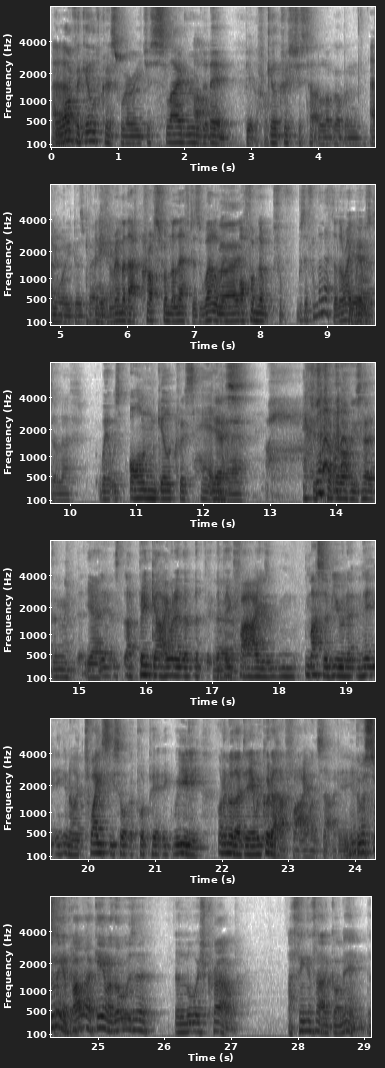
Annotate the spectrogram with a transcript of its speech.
The Uh, one for Gilchrist where he just slide ruled Oh. it in. Beautiful. Gilchrist just had to look up and And- do what he does best. and if you remember that cross from the left as well, where, Right. off from the was it from the left or the right? yeah, Where, it was, to the left. where it was on Gilchrist's head. Yes. just took it off his head, didn't he? Yeah. Yeah, it's that big guy, wasn't it? The, the, the Yeah. big five, he's a m- massive unit, and he, you know, twice he sort of put Pitt. Really, on another day, we could have had five on Saturday. you There was something uh, about that game. I thought it was a, a lowish crowd. I think if that had gone in, the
